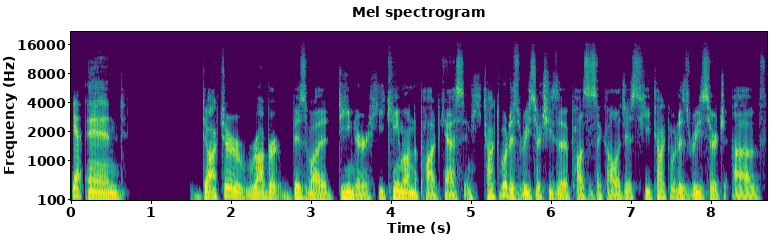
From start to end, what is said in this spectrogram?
Yeah. And Dr. Robert Biswas-Diener, he came on the podcast and he talked about his research. He's a positive psychologist. He talked about his research of,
